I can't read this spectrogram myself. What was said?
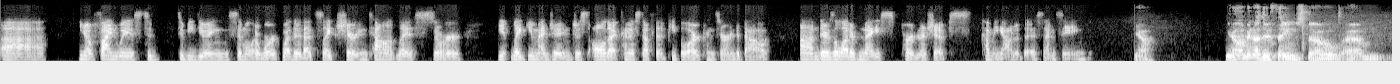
uh, you know, find ways to to be doing similar work, whether that's like sharing talent lists or, like you mentioned, just all that kind of stuff that people are concerned about. Um, there's a lot of nice partnerships coming out of this i'm seeing. Yeah. You know i mean other things though um,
